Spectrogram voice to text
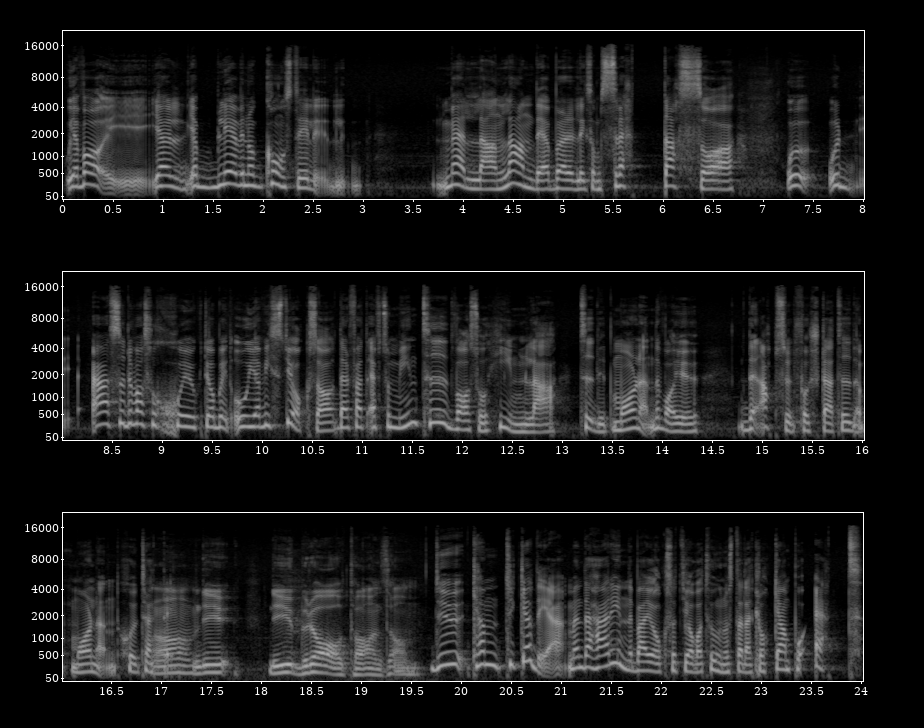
Och jag, var, jag, jag blev i någon konstig mellanland där jag började liksom svettas och... Och, och, alltså det var så sjukt jobbigt. Och jag visste ju också, därför att eftersom min tid var så himla tidigt på morgonen. Det var ju den absolut första tiden på morgonen, 7.30. Ja, men det är, ju, det är ju bra att ta en sån. Du kan tycka det, men det här innebär ju också att jag var tvungen att ställa klockan på ett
